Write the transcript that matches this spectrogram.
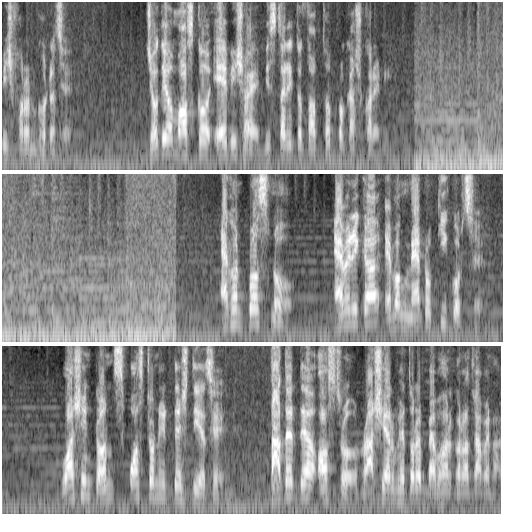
বিস্ফোরণ ঘটেছে। যদিও মস্কো এ বিষয়ে বিস্তারিত তথ্য প্রকাশ করেনি। এখন প্রশ্ন, আমেরিকা এবং ন্যাটো কি করছে? ওয়াশিংটন স্পষ্ট নির্দেশ দিয়েছে, তাদের দেয়া অস্ত্র রাশিয়ার ভেতরে ব্যবহার করা যাবে না।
